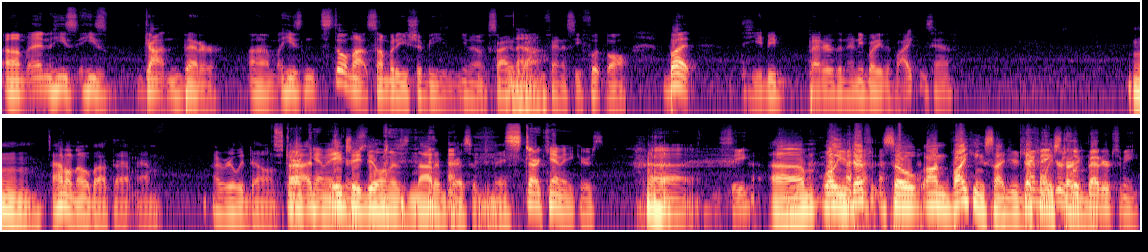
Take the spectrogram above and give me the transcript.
um, and he's he's gotten better. Um, he's still not somebody you should be you know excited No. about in fantasy football, but he'd be better than anybody the Vikings have. I don't know about that, man. I really don't. Start Uh, Cam AJ Akers. Dillon is not impressive to me. Start Cam Akers. Uh, See, Um, well, you're definitely so on Viking side. You're Cam definitely Akers starting look better to me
